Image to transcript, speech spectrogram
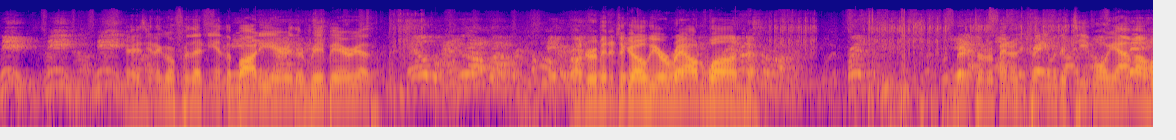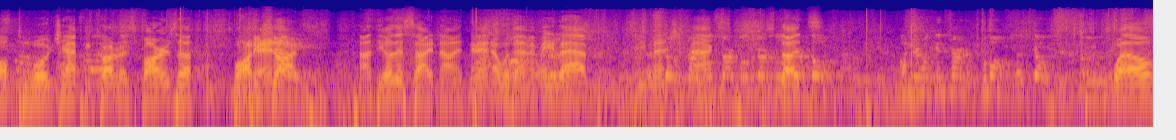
Yeah, he's gonna go for that knee in the body area, the rib area. Under a minute to go here, round one. Roberto Romero training with the Team Oyama, home to world champion Carla Esparza. Body Tena shot. On the other side now, and Tena with MMA Lab. As you mentioned, Max, studs, Underhook and turn him. Come on, let's go. two well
